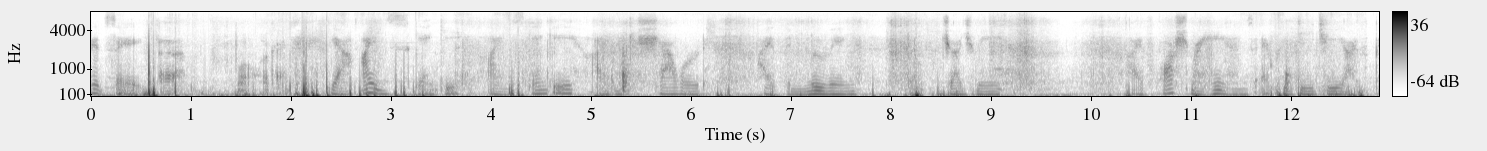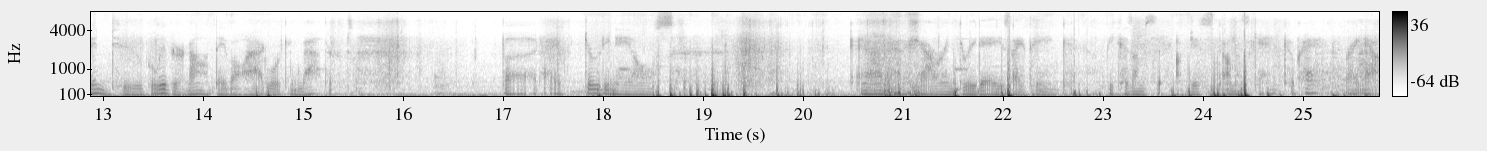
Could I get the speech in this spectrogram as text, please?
did say, uh, well, okay. Yeah, I am skanky. I am skanky. I have not showered. I've been moving. Don't judge me. I've washed my hands every DG I've been to. Believe it or not, they've all had working bathrooms. But I have dirty nails. And I haven't had a shower in three days, I think. Because I'm, I'm just, I'm a skank, okay? Right now,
